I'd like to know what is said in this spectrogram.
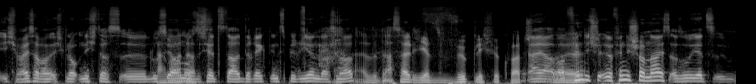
Ich weiß aber, ich glaube nicht, dass äh, Luciano das- sich jetzt da direkt inspirieren lassen hat. Also das halte ich jetzt wirklich für Quatsch. Ja, ja, aber finde ich, äh, find ich schon nice. Also jetzt, äh,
